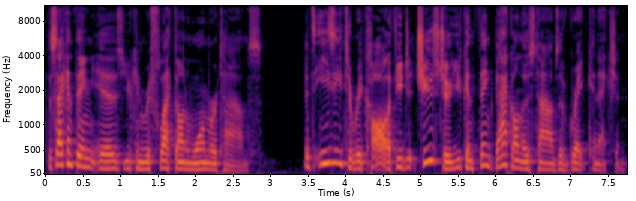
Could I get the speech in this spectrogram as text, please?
The second thing is you can reflect on warmer times. It's easy to recall. If you choose to, you can think back on those times of great connection.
